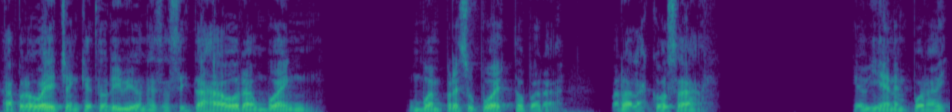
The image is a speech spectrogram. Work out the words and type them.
aprovechen que Toribio necesitas ahora un buen un buen presupuesto para, para las cosas que vienen por ahí.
